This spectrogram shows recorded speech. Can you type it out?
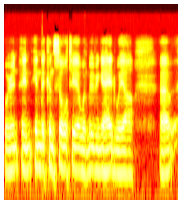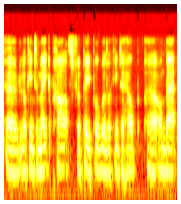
We're in, in, in the consortia. We're moving ahead. We are uh, uh, looking to make parts for people. We're looking to help uh, on that.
